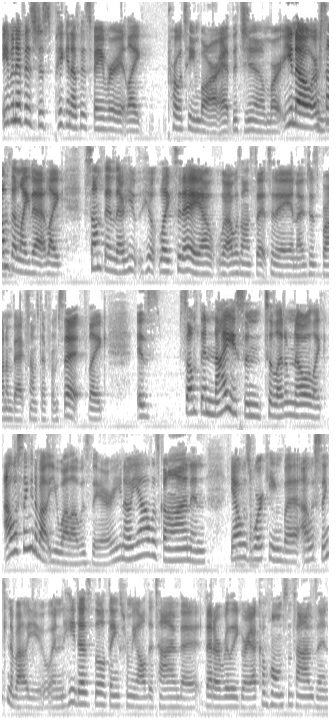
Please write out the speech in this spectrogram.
even if it's just picking up his favorite like protein bar at the gym or you know or something like that like something that he he like today I, I was on set today and I just brought him back something from set like is something nice and to let him know like I was thinking about you while I was there. You know yeah I was gone and yeah I was working but I was thinking about you. And he does little things for me all the time that that are really great. I come home sometimes and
